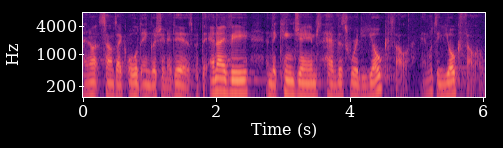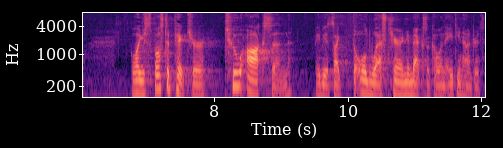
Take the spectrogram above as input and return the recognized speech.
I know it sounds like Old English, and it is, but the NIV and the King James have this word yoke fellow. And what's a yoke fellow? Well, you're supposed to picture two oxen, maybe it's like the Old West here in New Mexico in the 1800s,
